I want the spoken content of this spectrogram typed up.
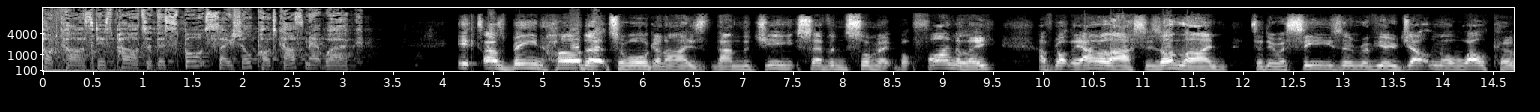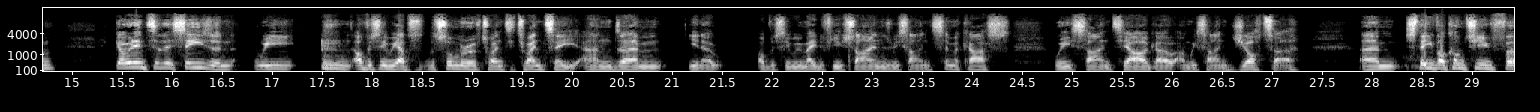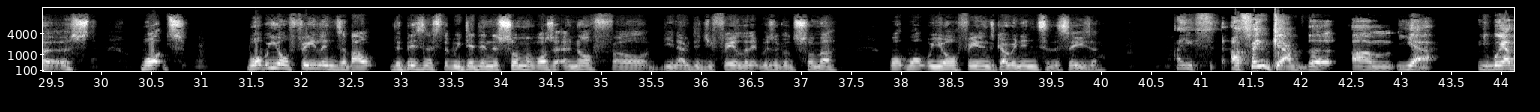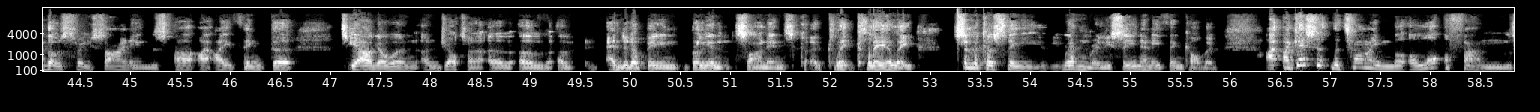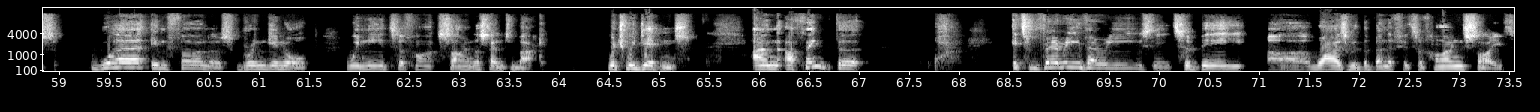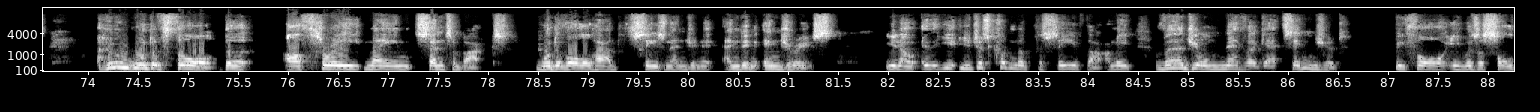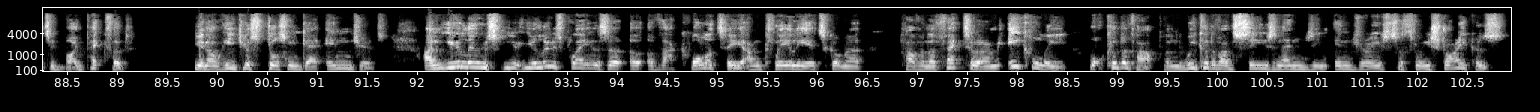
podcast is part of the Sports Social Podcast Network. It has been harder to organise than the G7 summit, but finally, I've got the Arl Arses online to do a season review. Gentlemen, welcome. Going into the season, we obviously we had the summer of 2020, and um, you know, obviously we made a few signs. We signed Tsimikas, we signed Thiago, and we signed Jota. Um, Steve, I'll come to you first. What what were your feelings about the business that we did in the summer? Was it enough, or you know, did you feel that it was a good summer? What what were your feelings going into the season? I th- I think Gav, that um, yeah, we had those three signings. Uh, I, I, think that Thiago and, and Jota have, have, have, ended up being brilliant signings. Cl- clearly, The we haven't really seen anything of him. I, I guess at the time that a lot of fans were, in fairness, bringing up we need to sign a centre back, which we didn't. And I think that it's very, very easy to be uh, wise with the benefits of hindsight. Who would have thought that our three main centre backs would have all had season ending injuries? You know, you, you just couldn't have perceived that. I mean, Virgil never gets injured before he was assaulted by Pickford. You know, he just doesn't get injured, and you lose you, you lose players of, of, that quality, and clearly it's going to have an effect on them. Equally, what could have happened? We could have had season-ending injuries to three strikers,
